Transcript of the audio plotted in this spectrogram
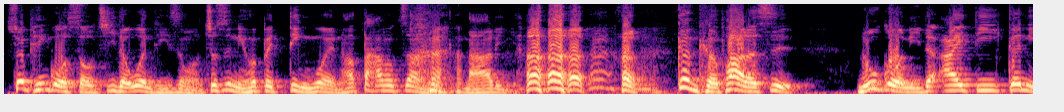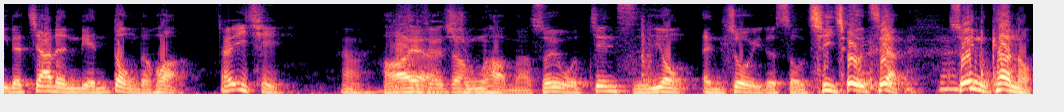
所以苹果手机的问题是什么？就是你会被定位，然后大家都知道你在哪里。更可怕的是，如果你的 ID 跟你的家人联动的话。要一起啊！哎呀，凶好嘛，所以我坚持用 Android 的手机，就是这样。所以你看哦，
